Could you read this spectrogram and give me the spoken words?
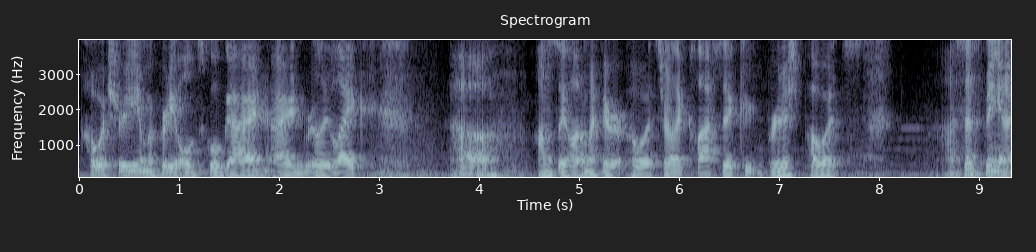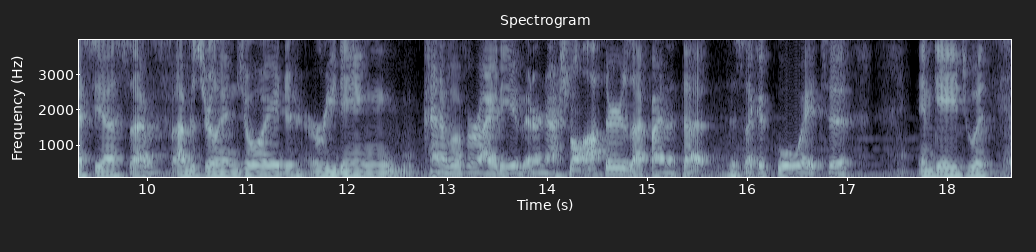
poetry, I'm a pretty old school guy. I really like, uh, honestly, a lot of my favorite poets are like classic British poets. Uh, since being at ICS, I've, I've just really enjoyed reading kind of a variety of international authors. I find that that is like a cool way to engage with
